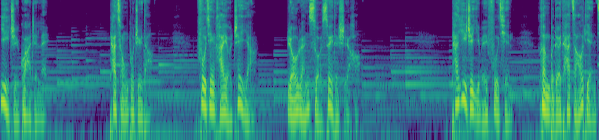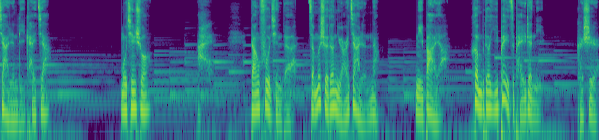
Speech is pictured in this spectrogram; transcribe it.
一直挂着泪。他从不知道，父亲还有这样柔软琐碎的时候。他一直以为父亲恨不得他早点嫁人离开家。母亲说：“哎，当父亲的怎么舍得女儿嫁人呢？你爸呀，恨不得一辈子陪着你。可是，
